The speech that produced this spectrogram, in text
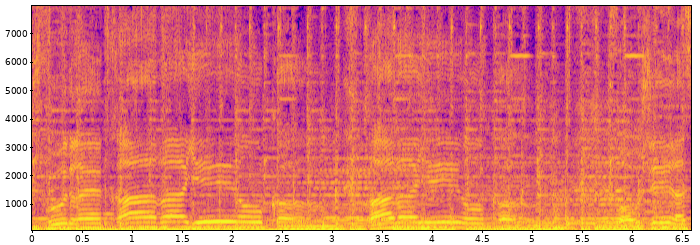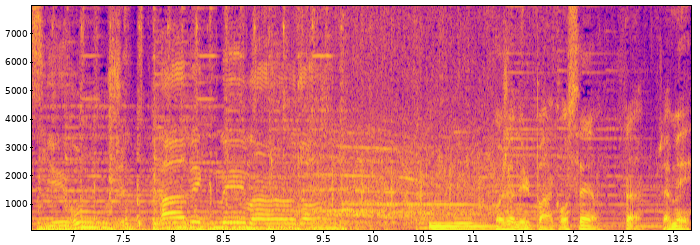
Je voudrais travailler encore, travailler encore, forger l'acier rouge avec mes mains d'or. Moi, j'annule pas un concert, Hein, jamais.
